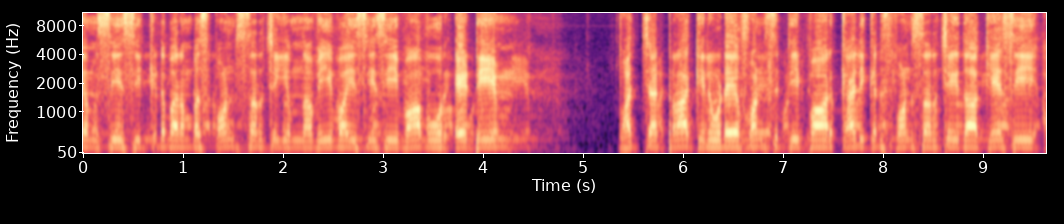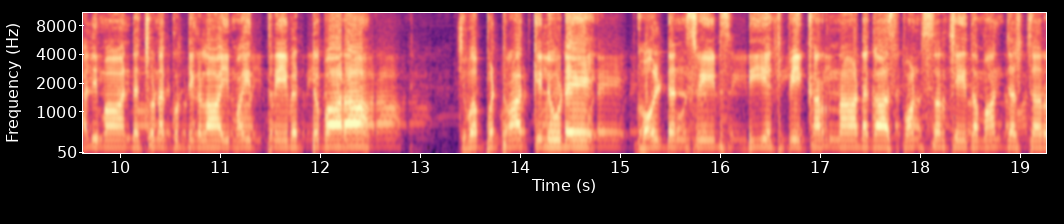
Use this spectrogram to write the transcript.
M C C Kiduparamba sponsor ചെയ്യുന്ന V Y C C Vavoor A team പച്ച ട്രാക്കിലൂടെ fun city park Calicut sponsor ചെയ്ത കെ സി അലിമാന്റെ ചുണക്കുട്ടികളായി മൈത്രി വെട്ടുപാറ. ചുവപ്പ് ട്രാക്കിലൂടെ golden sweets D H P Karnataka sponsor ചെയ്ത മാഞ്ചസ്റ്റർ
